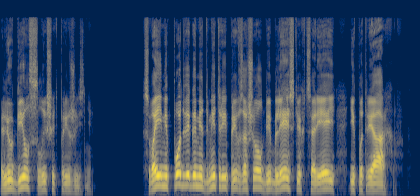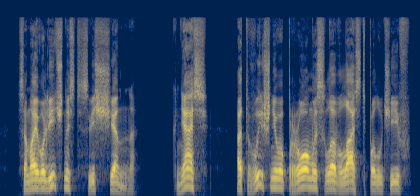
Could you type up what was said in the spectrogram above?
любил слышать при жизни. Своими подвигами Дмитрий превзошел библейских царей и патриархов. Сама его личность священна. Князь от вышнего промысла власть получив,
